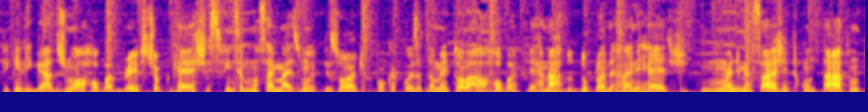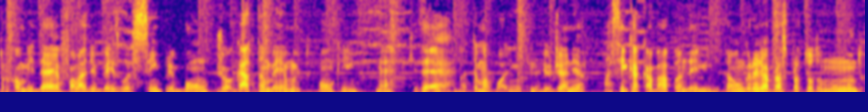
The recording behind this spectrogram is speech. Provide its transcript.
fiquem ligados no arroba BravesTopcast. Esse fim de semana sai mais um episódio. Qualquer coisa também tô lá, arroba Bernardo dupla underline Regis. Mande mensagem, entre contato, vamos trocar uma ideia. Falar de beisebol é sempre bom, jogar também é muito bom. Quem né, quiser bater uma bolinha aqui no Rio de Janeiro, assim que acabar a pandemia. Então, um grande abraço para todo mundo.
